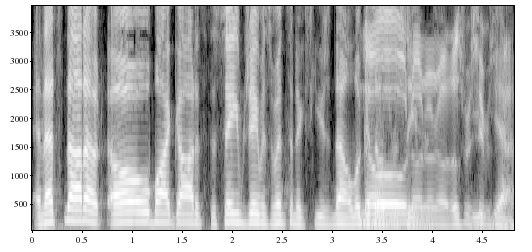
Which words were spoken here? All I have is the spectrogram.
And that's not a oh my god, it's the same Jameis Winston excuse. No, look no, at those receivers. no, no, no. Those receivers. Yeah. Yeah.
